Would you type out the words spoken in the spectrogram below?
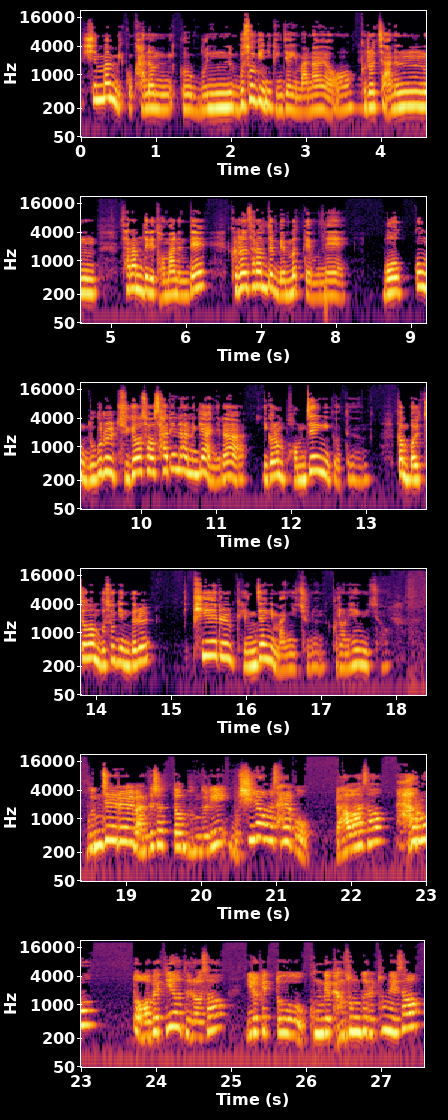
신만 믿고 가는 그 문, 무속인이 굉장히 많아요. 그렇지 않은 사람들이 더 많은데 그런 사람들 몇몇 때문에 뭐 꼭 누구를 죽여서 살인하는 게 아니라 이거는 범죄행위거든. 그러니까 멀쩡한 무속인들을 피해를 굉장히 많이 주는 그런 행위죠. 문제를 만드셨던 분들이 뭐 실형을 살고 나와서 바로 또 업에 뛰어들어서 이렇게 또 공개 방송들을 통해서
